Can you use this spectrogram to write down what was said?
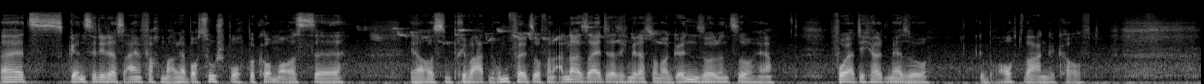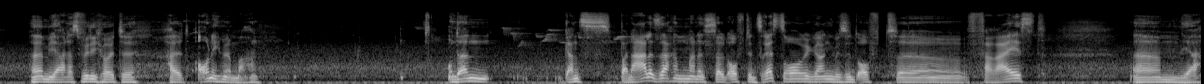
äh, jetzt gönnst du dir das einfach mal. Ich habe auch Zuspruch bekommen aus, äh, ja, aus dem privaten Umfeld, so von anderer Seite, dass ich mir das nochmal gönnen soll und so. Ja. Vorher hatte ich halt mehr so Gebrauchtwagen gekauft. Ähm, ja, das würde ich heute halt auch nicht mehr machen. Und dann ganz banale Sachen. Man ist halt oft ins Restaurant gegangen, wir sind oft äh, verreist. Ähm, ja,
